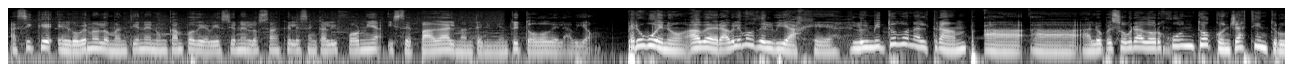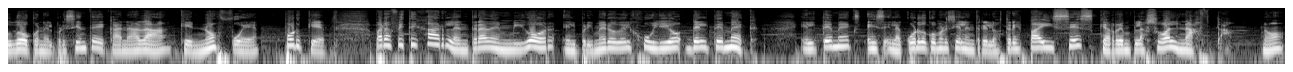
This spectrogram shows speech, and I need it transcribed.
Así que el gobierno lo mantiene en un campo de aviación en Los Ángeles, en California, y se paga el mantenimiento y todo del avión. Pero bueno, a ver, hablemos del viaje. Lo invitó Donald Trump a, López Obrador junto con Justin Trudeau, con el presidente de Canadá, que no fue. ¿Por qué? Para festejar la entrada en vigor el primero de julio del TEMEC. El TEMEC es el acuerdo comercial entre los tres países que reemplazó al NAFTA, ¿no?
